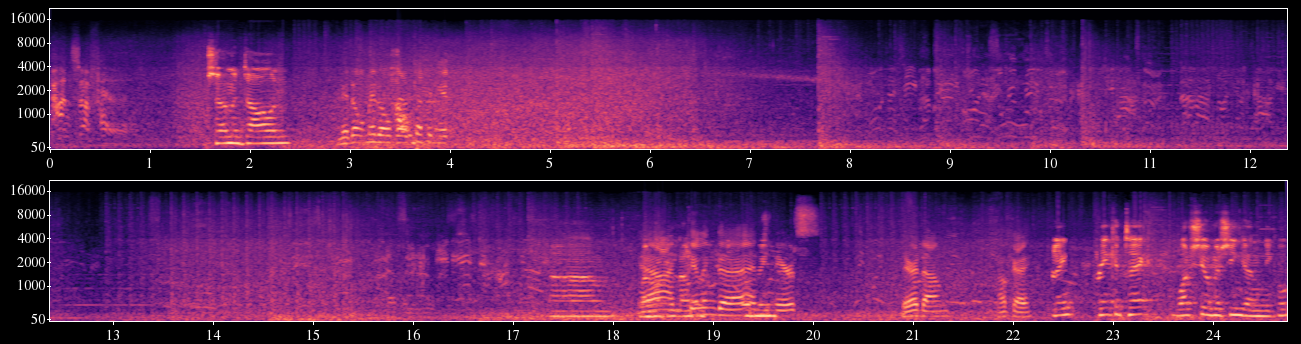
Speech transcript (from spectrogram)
Panzer. German down. Middle, middle, they're capping it. Um, Yeah, I'm killing the engineers. They're down. Okay. Blank, blank attack. Watch your machine gun, Nico.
